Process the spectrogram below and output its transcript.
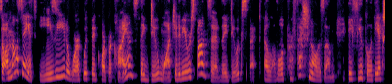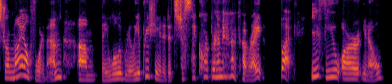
So I'm not saying it's easy to work with big corporate clients. They do want you to be responsive. They do expect a level of professionalism. If you go the extra mile for them, um, they will really appreciate it. It's just like corporate America, right? But if you are, you know,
